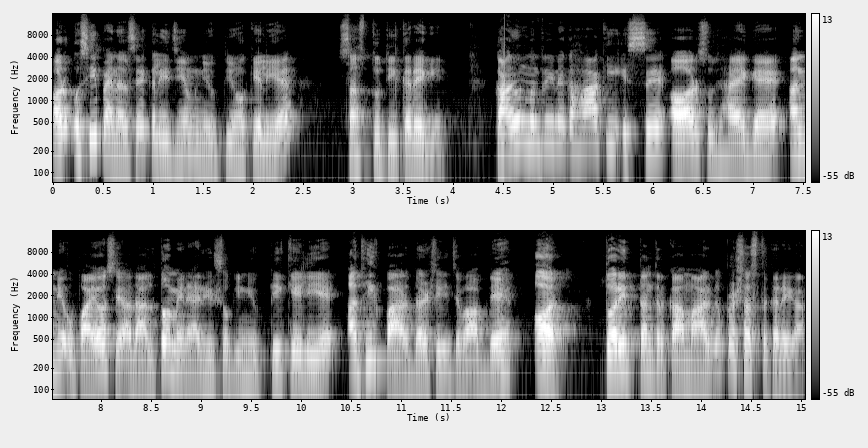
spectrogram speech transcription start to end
और उसी पैनल से कलीजियम नियुक्तियों के लिए संस्तुति करेगी। कानून मंत्री ने कहा कि इससे और सुझाए गए अन्य उपायों से अदालतों में न्यायाधीशों की नियुक्ति के लिए अधिक पारदर्शी, जवाबदेह और त्वरित तंत्र का मार्ग प्रशस्त करेगा।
